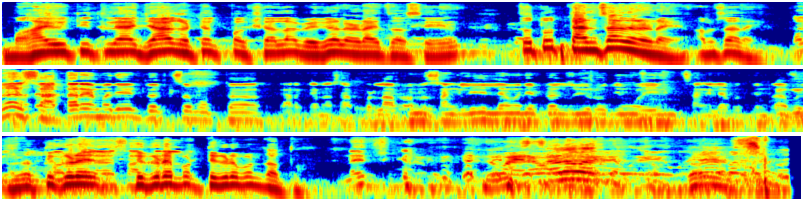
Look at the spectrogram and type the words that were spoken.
महायुतीतल्या ज्या घटक पक्षाला वेगळं लढायचं असेल तर तो त्यांचा निर्णय आमचा नाही. दादा साताऱ्यामध्ये ड्रग्जचं मोठं कारखाना सापडला. आपण सांगली जिल्ह्यामध्ये ड्रग्ज विरोधी मोहीम चांगल्या पद्धतीने तिकडे तिकडे पण तिकडे पण जातो. नाही.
